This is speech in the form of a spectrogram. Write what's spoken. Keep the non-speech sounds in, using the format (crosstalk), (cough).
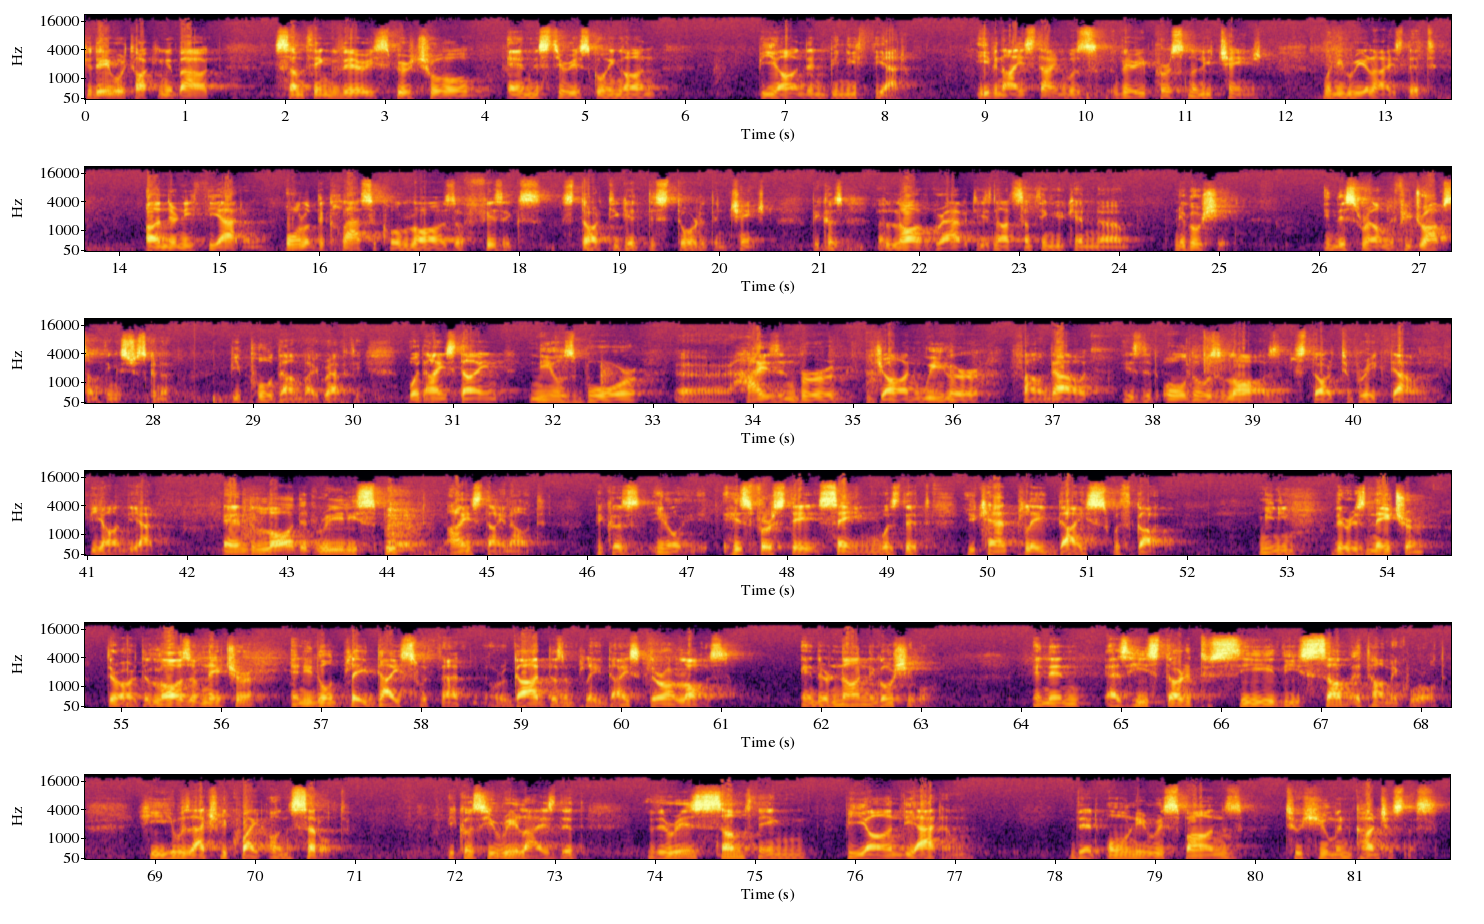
Today we're talking about something very spiritual and mysterious going on beyond and beneath the atom. Even Einstein was very personally changed when he realized that underneath the atom, all of the classical laws of physics start to get distorted and changed. Because a law of gravity is not something you can uh, negotiate. In this realm, if you drop something, it's just going to be pulled down by gravity. What Einstein, Niels Bohr, uh, Heisenberg, John Wheeler found out is that all those laws start to break down beyond the atom. And the law that really spooked Einstein out, because you know his first day saying was that you can't play dice with God, meaning there is nature, there are the laws of nature, and you don't play dice with that, or God doesn't play dice. There are laws, and they're non negotiable. And then, as he started to see the subatomic world, he, he was actually quite unsettled because he realized that there is something beyond the atom that only responds to human consciousness.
